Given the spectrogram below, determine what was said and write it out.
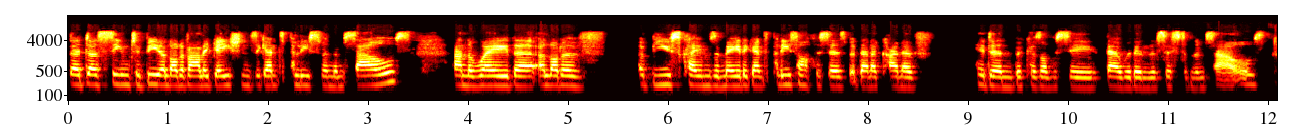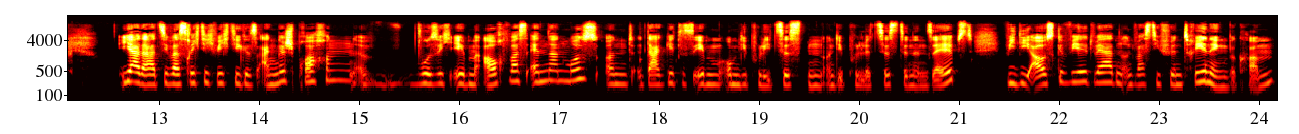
there does seem to be a lot of allegations against policemen themselves and the way that a lot of abuse claims are made against police officers but then are kind of hidden because obviously they're within the system themselves. Ja, da hat sie was richtig Wichtiges angesprochen, äh, wo sich eben auch was ändern muss. Und da geht es eben um die Polizisten und die Polizistinnen selbst, wie die ausgewählt werden und was die für ein Training bekommen.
